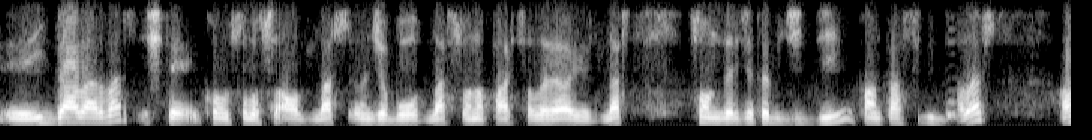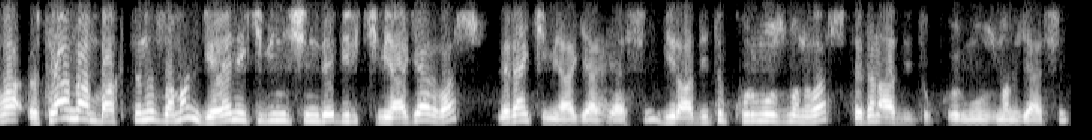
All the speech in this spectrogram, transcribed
e, iddialar var. İşte konsolosu aldılar, önce boğdular, sonra parçalara ayırdılar. Son derece tabii ciddi, fantastik iddialar. Ama öte yandan baktığınız zaman gelen ekibin içinde bir kimyager var. Neden kimyager gelsin? Bir adli tıp kurumu uzmanı var. Neden adli tıp kurumu uzmanı gelsin?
